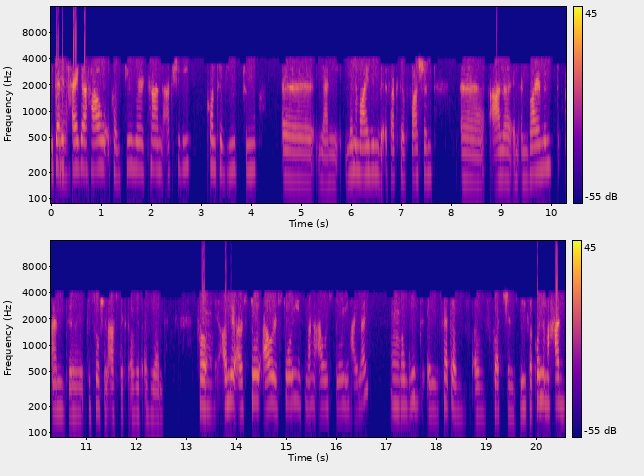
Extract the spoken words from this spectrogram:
وتالت حاجة how a consumer can actually contribute to uh, يعني minimizing the effect of fashion uh, على an environment and uh, the social aspect of it as well. So mm. under our story, our story اسمها our story highlights mm. موجود ال set of, of questions دي فكل ما حد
